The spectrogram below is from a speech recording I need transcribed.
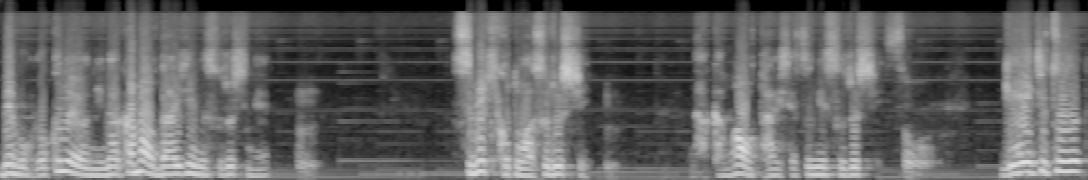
でも6のように仲間を大事にするしね。うんすべきことはするし、うん仲間を大切にするし、そ芸術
